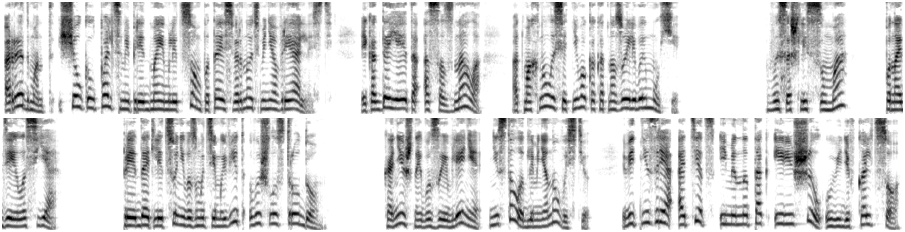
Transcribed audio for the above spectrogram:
Редмонд щелкал пальцами перед моим лицом, пытаясь вернуть меня в реальность, и когда я это осознала, отмахнулась от него, как от назойливой мухи. «Вы сошли с ума?» — понадеялась я. Придать лицу невозмутимый вид вышло с трудом. Конечно, его заявление не стало для меня новостью, ведь не зря отец именно так и решил, увидев кольцо.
